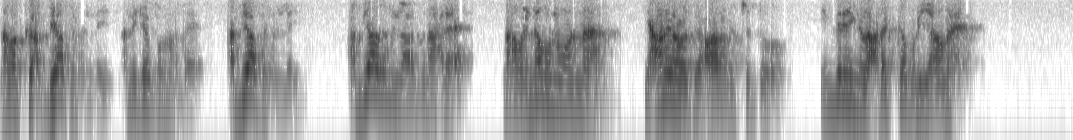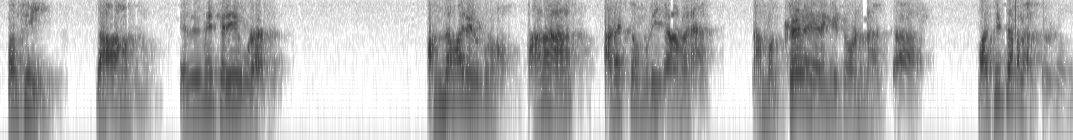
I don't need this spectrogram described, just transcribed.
நமக்கு அபியாசம் இல்லை. அன்னைக்கே சொன்னது அபியாசம் இல்லை. அபியாசம் இல்லாததுனால நாம் என்ன பண்ணுவோம்னா ஞான யோகத்தை ஆரம்பிச்சுட்டு இந்திரியங்களை அடக்க முடியாம பசி தாகம் எதுவுமே தெரியக்கூடாது. அந்த மாதிரி இருக்கணும். ஆனா அடக்க முடியாம நம்ம கீழே இறங்கிட்டோம்னாக்கா பசித்தாளா போயிடும்.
